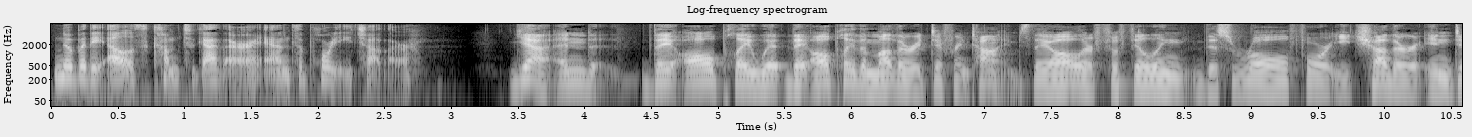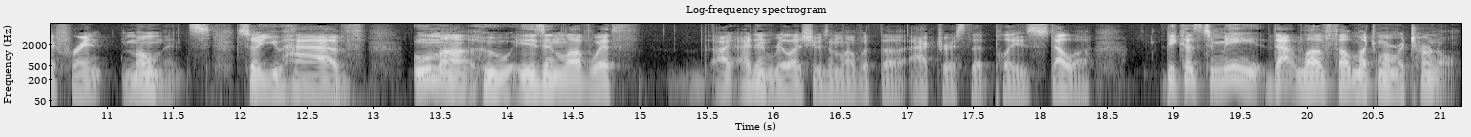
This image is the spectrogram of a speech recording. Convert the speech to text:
nobody else come together and support each other. Yeah, and they all play with they all play the mother at different times. They all are fulfilling this role for each other in different moments. So you have Huma who is in love with I, I didn't realize she was in love with the actress that plays Stella. Because to me, that love felt much more maternal.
